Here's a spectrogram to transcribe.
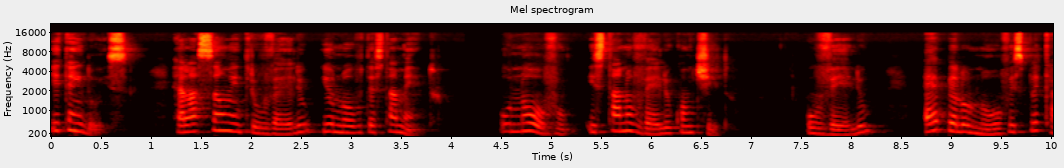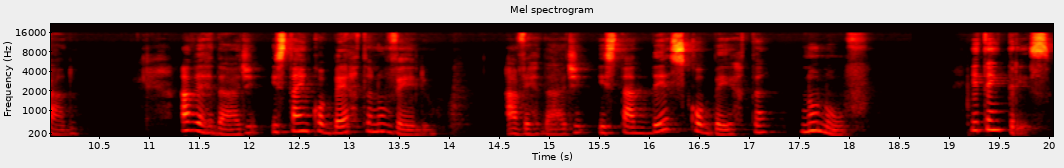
Item 2. Relação entre o Velho e o Novo Testamento. O Novo está no Velho contido. O Velho é pelo Novo explicado. A verdade está encoberta no Velho. A verdade está descoberta no Novo. Item 3.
